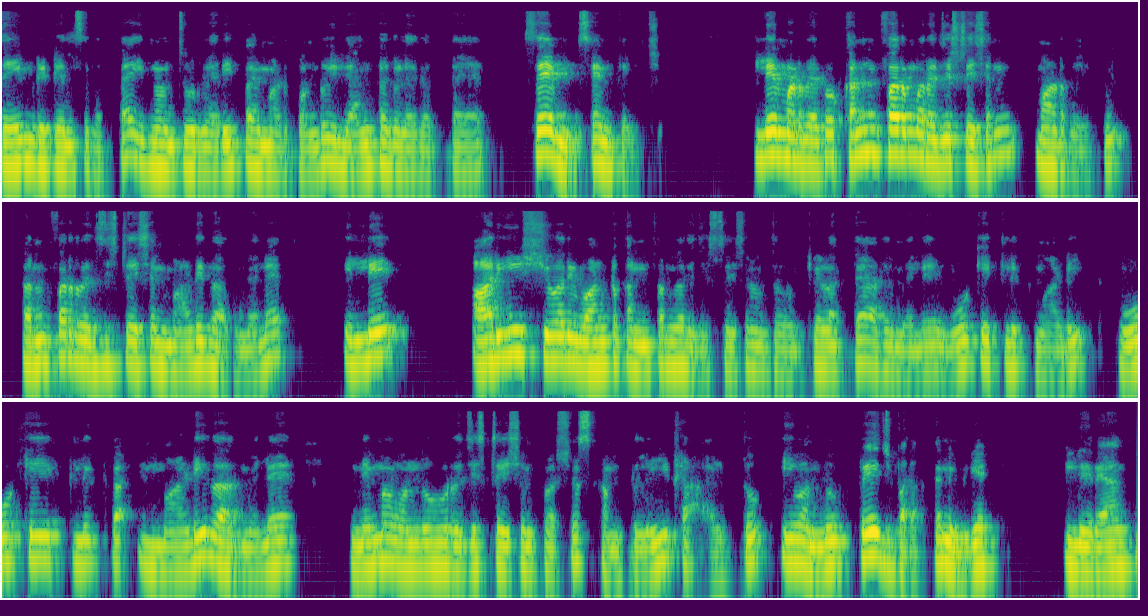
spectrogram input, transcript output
ಸೇಮ್ ಡೀಟೇಲ್ಸ್ ಇರುತ್ತೆ. ಇನ್ನೊಂಚೂರು ವೆರಿಫೈ ಮಾಡಿಕೊಂಡು ಇಲ್ಲಿ ಅಂಕಗಳಿರುತ್ತೆ ಸೇಮ್ ಸೇಮ್ ಪೇಜ್ ಇಲ್ಲಿ ಏನು ಮಾಡಬೇಕು? ಕನ್ಫರ್ಮ್ ರಿಜಿಸ್ಟ್ರೇಷನ್ ಮಾಡಬೇಕು. ಕನ್ಫರ್ಮ್ ರಿಜಿಸ್ಟ್ರೇಷನ್ ಮಾಡಿದಾದ್ಮೇಲೆ ಇಲ್ಲಿ are you sure you want to confirm registration ಅಂತ ಕೇಳುತ್ತೆ. ಅದ್ರ ಮೇಲೆ ಓಕೆ ಕ್ಲಿಕ್ ಮಾಡಿ. ಓಕೆ ಕ್ಲಿಕ್ ಮಾಡಿದಾದ್ಮೇಲೆ ನಿಮ್ಮ ಒಂದು ರಿಜಿಸ್ಟ್ರೇಷನ್ ಪ್ರೊಸೆಸ್ ಕಂಪ್ಲೀಟ್ ಆಯಿತು. ಈ ಒಂದು ಪೇಜ್ ಬರುತ್ತೆ ನಿಮಗೆ. ಇಲ್ಲಿ ರ್ಯಾಂಕ್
